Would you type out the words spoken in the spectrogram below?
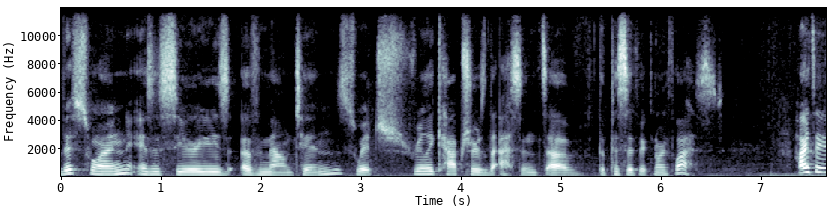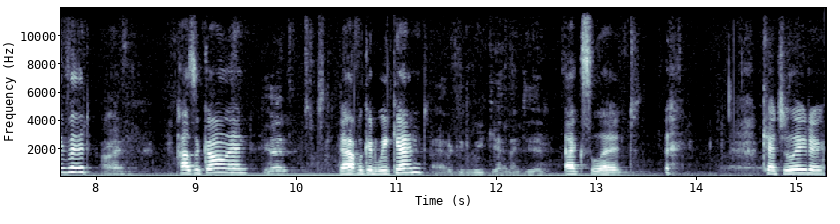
This one is a series of mountains, which really captures the essence of the Pacific Northwest. Hi, David. Hi. How's it going? Good. You have a good weekend? I had a good weekend. I did. Excellent. Catch you later.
